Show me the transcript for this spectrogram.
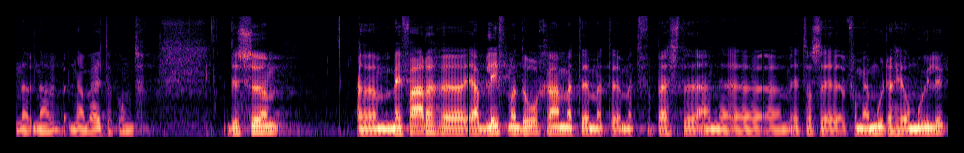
naar, naar, buiten komt. Dus... Ehm, Um, mijn vader ja, bleef maar doorgaan met, met, met verpesten. En, ehm, het was voor mijn moeder heel moeilijk.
